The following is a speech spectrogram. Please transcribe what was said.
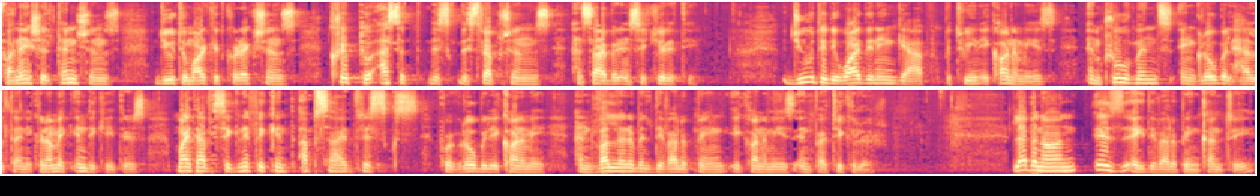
financial tensions due to market corrections, crypto asset dis disruptions, and cyber insecurity. Due to the widening gap between economies, improvements in global health and economic indicators might have significant upside risks for global economy and vulnerable developing economies in particular. Lebanon is a developing country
